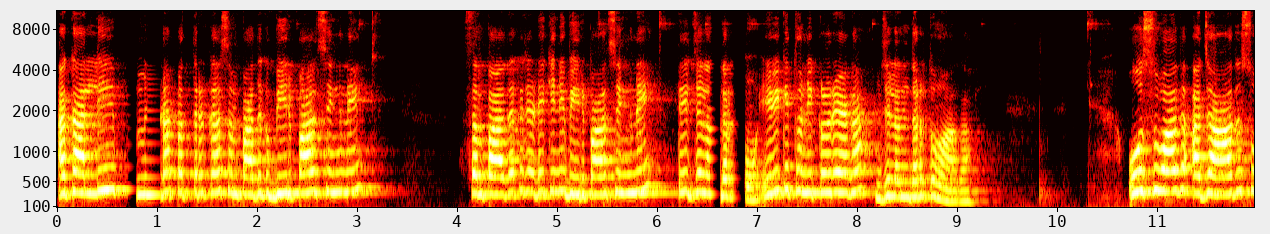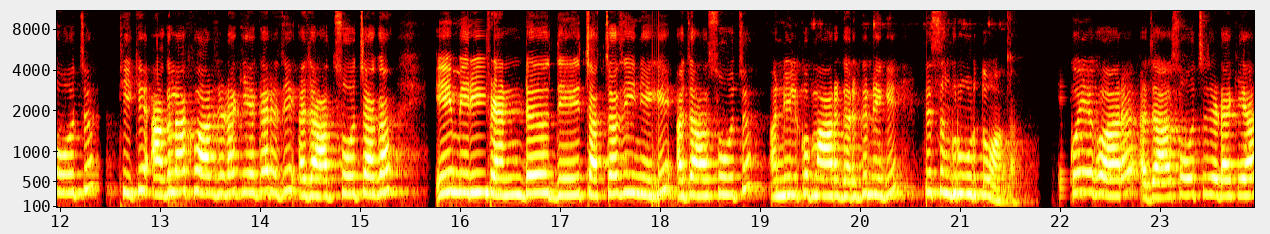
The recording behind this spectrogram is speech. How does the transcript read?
ਅਕਾਲੀ ਜਿਹੜਾ ਪੱਤਰਕਾਰ ਸੰਪਾਦਕ ਵੀਰਪਾਲ ਸਿੰਘ ਨੇ। ਸੰਪਾਦਕ ਜਿਹੜੇ ਕਿ ਨੇ ਵੀਰਪਾਲ ਸਿੰਘ ਨੇ ਤੇ ਜਲੰਧਰ ਤੋਂ। ਇਹ ਵੀ ਕਿੱਥੋਂ ਨਿਕਲ ਰਿਹਾ ਹੈਗਾ? ਜਲੰਧਰ ਤੋਂ ਆਗਾ। ਉਸ ਤੋਂ ਬਾਅਦ ਆਜ਼ਾਦ ਸੋਚ, ਠੀਕ ਹੈ, ਅਗਲਾ ਅਖਬਾਰ ਜਿਹੜਾ ਕੀ ਹੈਗਾ ਰਜੇ, ਆਜ਼ਾਦ ਸੋਚ ਹੈਗਾ। ਇਹ ਮੇਰੀ ਫਰੈਂਡ ਦੇ ਚਾਚਾ ਜੀ ਨੇਗੇ, ਆਜ਼ਾਦ ਸੋਚ, ਅਨਿਲ ਕੁਮਾਰ ਗਰਗ ਨੇਗੇ ਤੇ ਸੰਗਰੂਰ ਤੋਂ ਆਗਾ ਇੱਕੋ ਹੀ ਅਖਬਾਰ, ਆਜ਼ਾਦ ਸੋਚ ਜਿਹੜਾ ਕਿ ਆ,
